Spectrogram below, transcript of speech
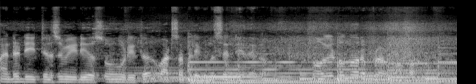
അതിന്റെ ഡീറ്റെയിൽസ് വീഡിയോസും കൂടിയിട്ട് വാട്സാപ്പിലേക്ക് സെൻഡ് ചെയ്തേക്കാം. നോക്കിയിട്ടൊന്ന് റിപ്ലൈ ആണ് കേട്ടോ.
